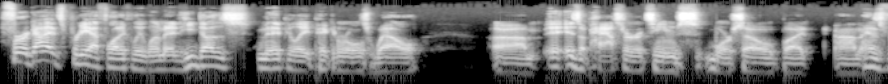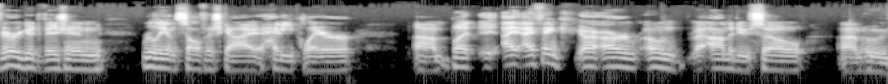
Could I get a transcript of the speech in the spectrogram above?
for a guy that's pretty athletically limited, he does manipulate pick and rolls well. Um, is a passer, it seems more so, but um, has very good vision. Really unselfish guy, heavy player. Um, but I, I think our, our own Amadou So, um, who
